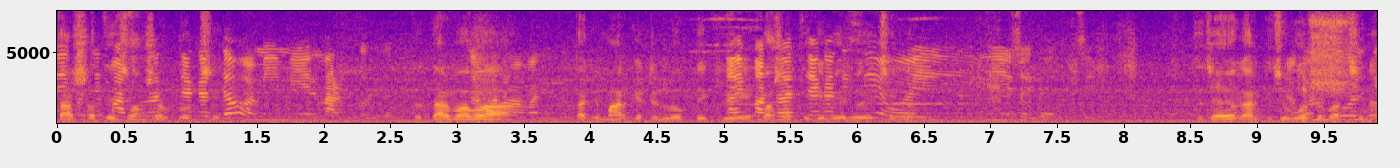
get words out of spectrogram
তার সাথে সংসার করছে। দাও, আমি মেয়ের মার্ক করে দেবো। তো তার বাবা তাকে মার্কেটের লোভ দেখিয়ে বাসা থেকে বের হয়েছিল। তো যাই হোক আর কিছু বলতে পারছি না।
